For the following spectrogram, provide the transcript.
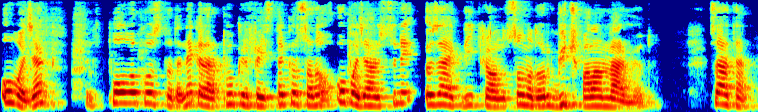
O bacak Paulo Costa'da ne kadar poker face takılsa da o bacağın üstüne özellikle ilk roundun sonuna doğru güç falan vermiyordu. Zaten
